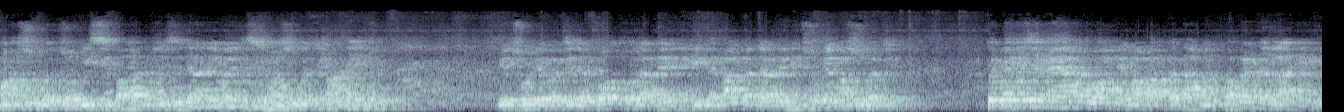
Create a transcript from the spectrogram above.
मासूम बच्चों की सिफारिश से जाने वाले, जिसके मासूम बच्चे माने हैं? ये छोटे बच्चे जब फौत हो जाते हैं इंतकाल कर जाते हैं, छोटे मासूम बच्चे। तो पहले से कयामत वो अपने माँ बाप का दामन पकड़ कर लाएँगे।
